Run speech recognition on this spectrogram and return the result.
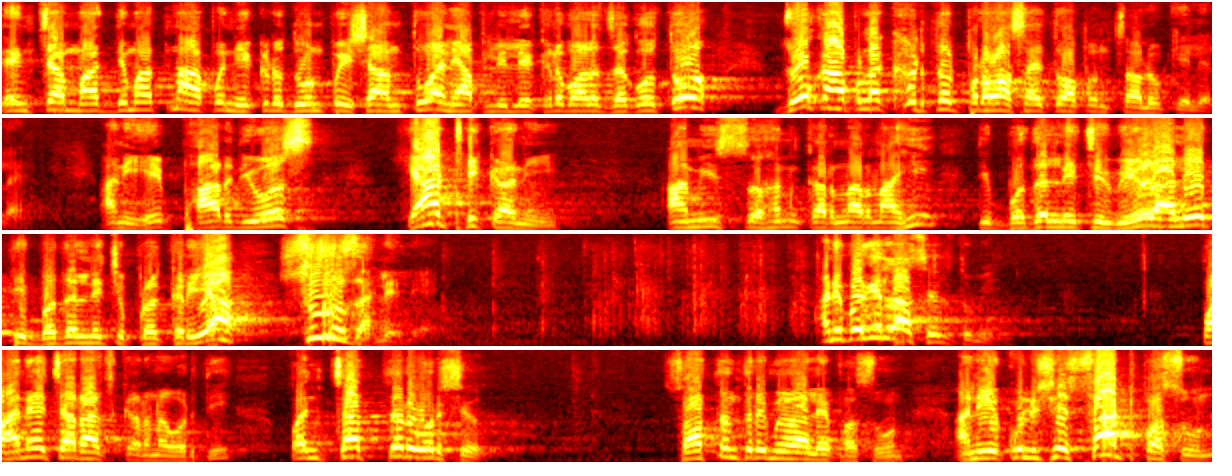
त्यांच्या माध्यमातून आपण इकडं दोन पैसे आणतो आणि आपली लेकरबाळ जगवतो जो का आपला खडतर प्रवास आहे तो आपण चालू केलेला आहे. आणि हे फार दिवस ह्या ठिकाणी आम्ही सहन करणार नाही. ती बदलण्याची वेळ आले ती बदलण्याची प्रक्रिया सुरू झालेली आहे. आणि बघितलं असेल तुम्ही पाण्याच्या राजकारणावरती पंच्याहत्तर वर्ष स्वातंत्र्य मिळाल्यापासून आणि एकोणीसशे साठपासून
